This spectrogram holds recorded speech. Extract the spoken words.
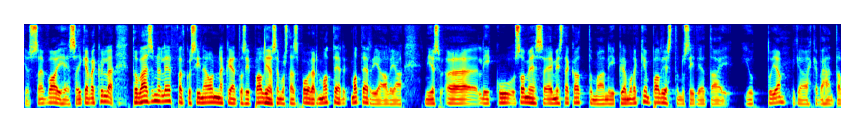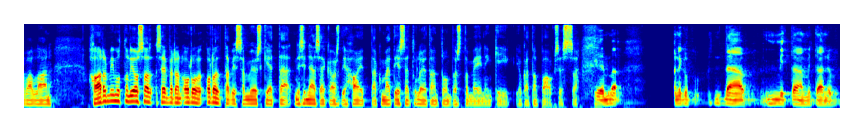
jossain vaiheessa. Ikävä kyllä, tuo on vähän sellainen leffa, että kun siinä on näköjään tosi paljon semmoista spoiler-materiaalia, niin jos ö, liikkuu somessa ja ei mistä katsomaan, niin kyllä mullekin on paljastunut siitä jotain juttuja, mikä on ehkä vähän tavallaan harmi, mutta oli osa sen verran odo- odotettavissa myöskin, että ne sinänsä ei kauheasti haittaa, kun mä tiesin, että tulee jotain tuontoista meininkiä joka tapauksessa. En mä, niin näe mitään, mitä nyt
